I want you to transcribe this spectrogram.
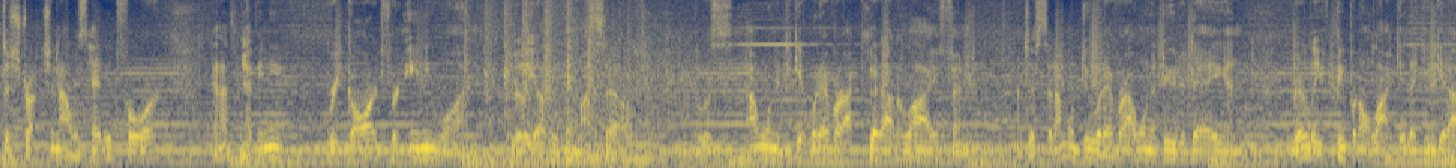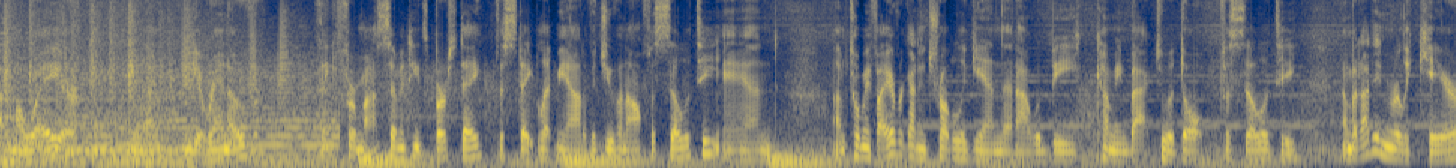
destruction I was headed for, and I didn't have any regard for anyone really other than myself. It was, I wanted to get whatever I could out of life, and I just said, I'm going to do whatever I want to do today. And really, if people don't like it, they can get out of my way or, you know, and get ran over. I think for my 17th birthday, the state let me out of a juvenile facility and um, told me if I ever got in trouble again that I would be coming back to adult facility. Um, but I didn't really care.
